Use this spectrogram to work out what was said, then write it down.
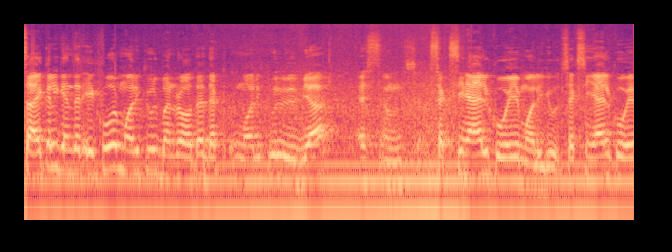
साइकिल के अंदर एक और मॉलिक्यूल बन रहा होता है that molecule will be succinyl CoA molecule succinyl CoA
